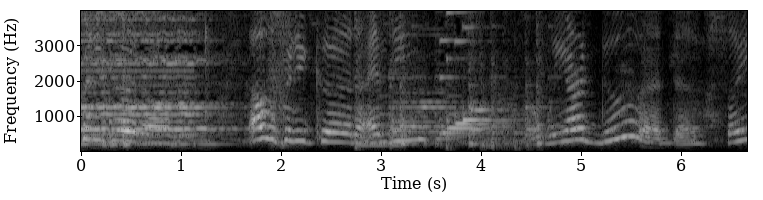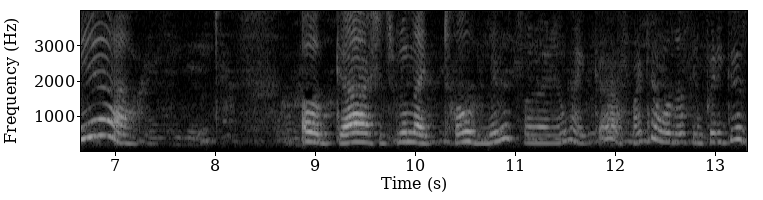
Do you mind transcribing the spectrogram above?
Pretty good uh, that was a pretty good ending. We are good. So yeah. Oh gosh, it's been like 12 minutes already. Oh my gosh, my camera was looking pretty good.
